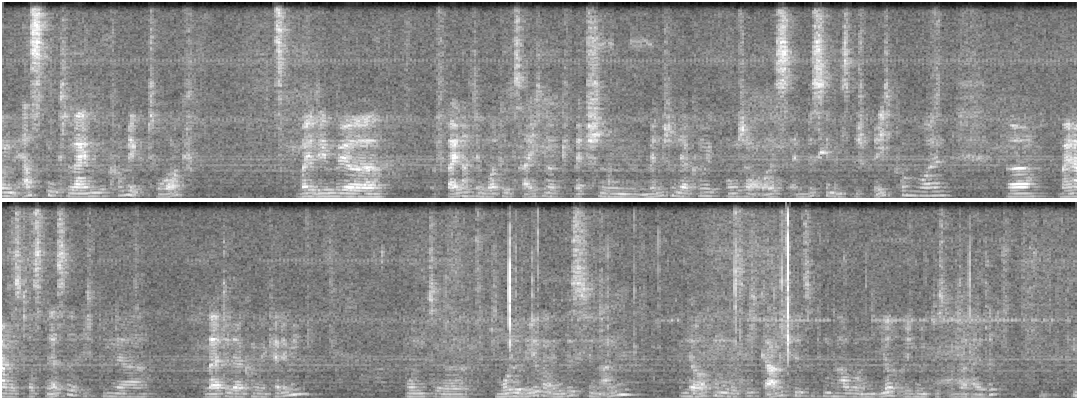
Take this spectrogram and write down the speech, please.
unserem ersten kleinen Comic Talk, bei dem wir frei nach dem Motto Zeichner quetschen Menschen der Comicbranche aus ein bisschen ins Gespräch kommen wollen. Äh, mein Name ist Thorsten Hesse, ich bin der Leiter der Comic Academy und äh, moderiere ein bisschen an, in der Hoffnung, dass ich gar nicht viel zu tun habe und ihr euch möglichst unterhaltet.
